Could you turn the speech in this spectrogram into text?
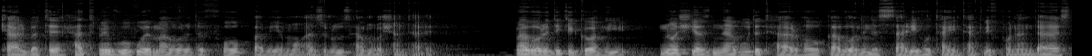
که البته حتم وقوع موارد فوق برای ما از روز هم روشنتره. مواردی که گاهی ناشی از نبود طرحها و قوانین سریح و تعیین تکلیف کننده است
